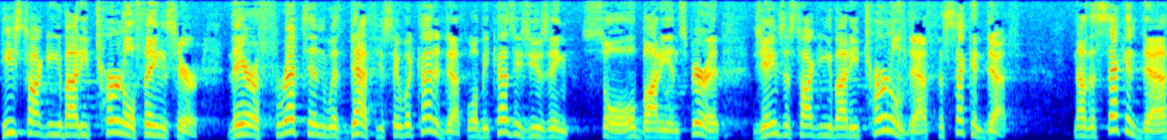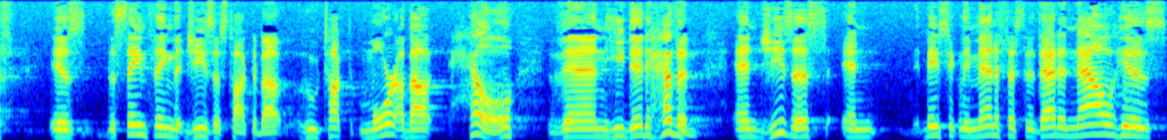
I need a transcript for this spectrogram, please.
he's talking about eternal things here. they are threatened with death. You say, what kind of death? Well, because he's using soul, body, and spirit, James is talking about eternal death, the second death. Now, the second death is the same thing that Jesus talked about, who talked more about hell than he did heaven. And Jesus and basically manifested that, and now his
